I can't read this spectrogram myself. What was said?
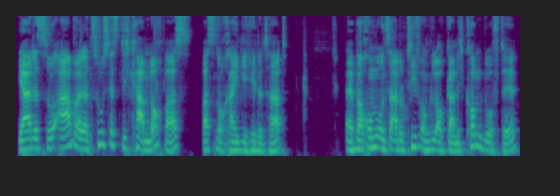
ja, das so, aber dann zusätzlich kam noch was, was noch reingehittet hat. Äh, warum unser Adoptivonkel auch gar nicht kommen durfte.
